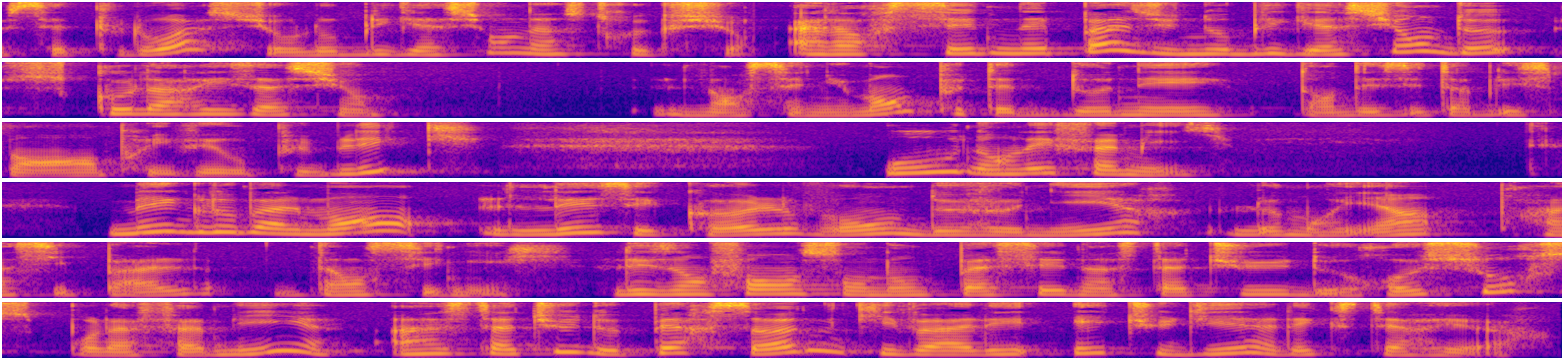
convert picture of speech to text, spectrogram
cette loi sur l'obligation d'instruction. Alors, ce n'est pas une obligation de scolarisation. L'enseignement peut être donné dans des établissements privés ou publics ou dans les familles. Mais globalement, les écoles vont devenir le moyen principal d'enseigner. Les enfants sont donc passés d'un statut de ressources pour la famille à un statut de personne qui va aller étudier à l'extérieur.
